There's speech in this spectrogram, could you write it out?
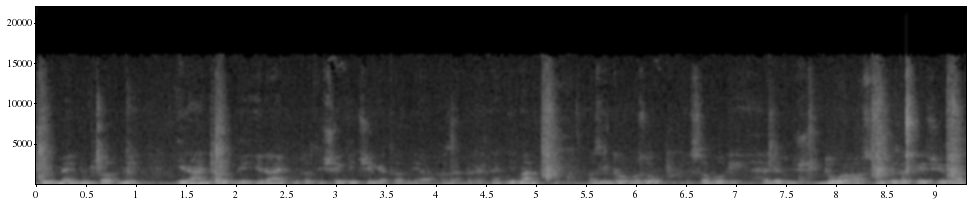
hogy megnyugtatni, irányt adni, irányt mutatni, segítséget adni az embereknek. Nyilván az itt dolgozók, Szaboni Hegedűs Dóra asszony vezetésével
